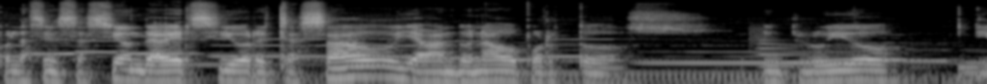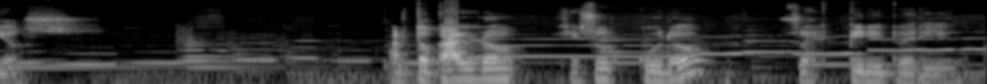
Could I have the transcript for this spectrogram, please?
por la sensación de haber sido rechazado y abandonado por todos, incluido Dios. Al tocarlo, Jesús curó su espíritu herido.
